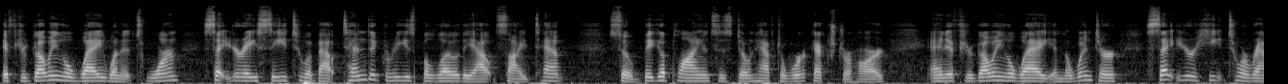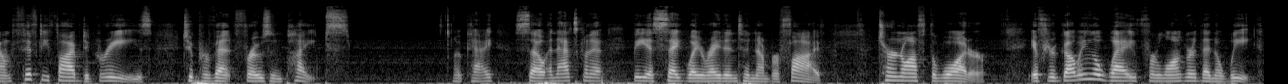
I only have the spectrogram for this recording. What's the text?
If you're going away when it's warm, set your AC to about 10 degrees below the outside temp so big appliances don't have to work extra hard. And if you're going away in the winter, set your heat to around 55 degrees to prevent frozen pipes. Okay, so and that's going to be a segue right into number five. Turn off the water. If you're going away for longer than a week,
